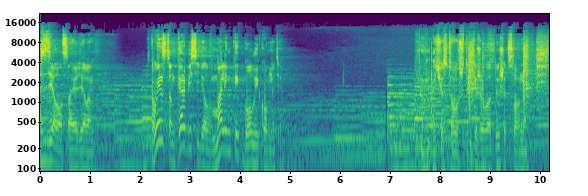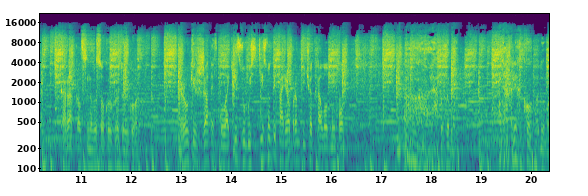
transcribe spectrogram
сделал свое дело. Уинстон Керби сидел в маленькой голой комнате. Он почувствовал, что тяжело дышит, словно карабкался на высокую крутую гору. Руки сжаты в кулаки, зубы стиснуты, по ребрам течет холодный пот. я подумал, так легко, подумал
